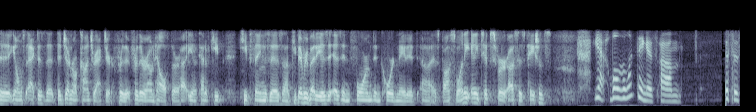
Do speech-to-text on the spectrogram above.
to you know almost act as the, the general contractor for the, for their own health, or you know kind of keep keep things as uh, keep everybody as as informed and coordinated uh, as possible. Any any tips for us as patients? Yeah, well, the one thing is um, this is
